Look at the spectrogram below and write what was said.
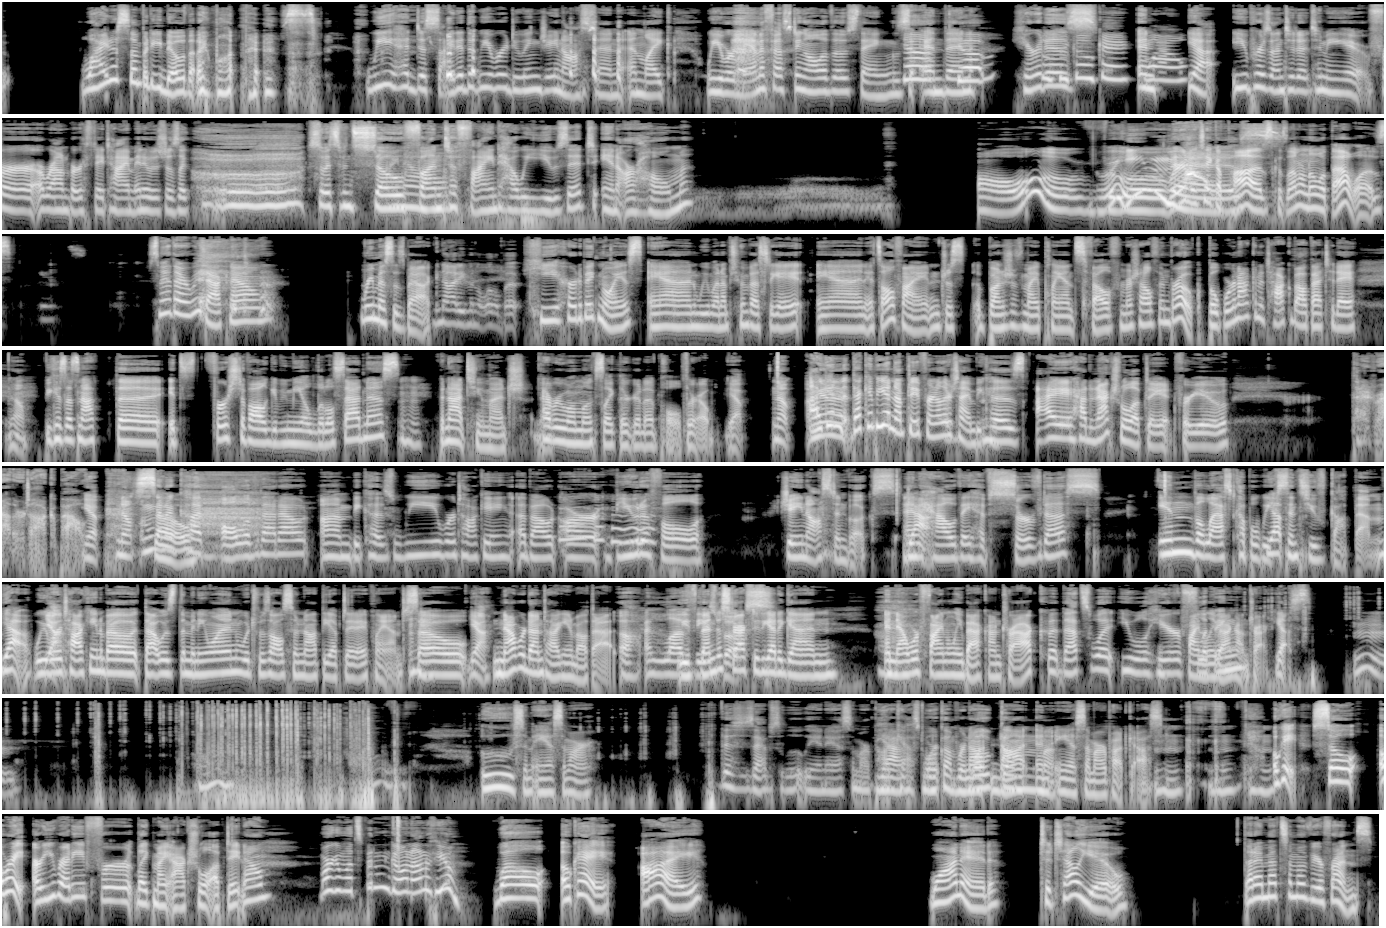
Why does somebody know that I want this? we had decided that we were doing Jane Austen and like we were manifesting all of those things. and then here it is. like, okay. And- wow. Yeah, you presented it to me for around birthday time, and it was just like, so it's been so fun to find how we use it in our home. Oh, Ooh, we're gonna take a pause because I don't know what that was. Samantha, are we back now? Remus is back. Not even a little bit. He heard a big noise and we went up to investigate and it's all fine. Just a bunch of my plants fell from a shelf and broke. But we're not going to talk about that today. No. Because that's not the it's first of all giving me a little sadness, Mhm. but not too much. No. Everyone looks like they're going to pull through. No, i I'm gonna- Mm-hmm. can that can be an update for another time because I had an actual update for you that I'd rather talk about. Yep. No, I'm So- gonna cut all of that out um because we were talking about our beautiful Jane Austen books and Yeah. how they have served us in the last couple weeks Yep. since you've got them. Yeah, we Yeah. were talking about that was the mini one, which was also not the update I planned. Mhm. So Yeah. now we're done talking about that. Oh, I love We've been distracted books. yet again, and now we're finally back on track. But that's what you will hear finally flipping. back on track. Yes. Mm. Ooh, some ASMR. This is absolutely an ASMR Yeah, podcast. we're- Welcome. We're not Welcome. not an ASMR podcast. Mhm, mhm, mhm. Okay, so all right, are you ready for like my actual update now? Morgan, what's been going on with you? Well, okay. I wanted to tell you that I met some of your friends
